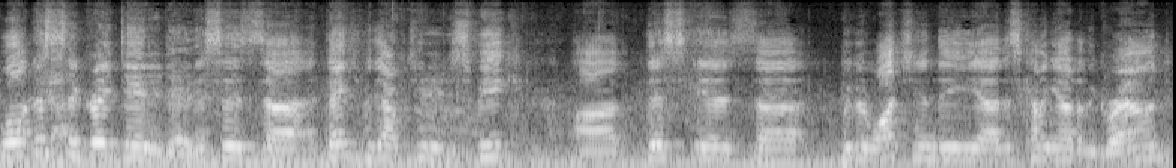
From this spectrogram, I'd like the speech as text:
Well, this is a great day today. This is, uh, thank you for the opportunity to speak. Uh, this is, uh, we've been watching the uh, this coming out of the ground,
